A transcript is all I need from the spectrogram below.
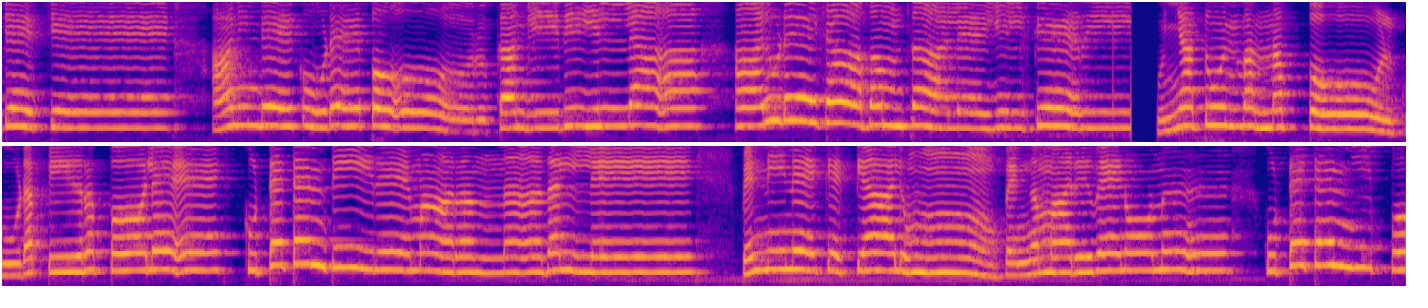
ചേച്ചേ. കൂടെ പോറുക്കാൻ വീതിയില്ല ആരുടെ ശാപം തലയിൽ കേറി? കുഞ്ഞാത്തൂൻ വന്നപ്പോൾ കൂടെ പീറപ്പോലെ കുട്ടേട്ടൻ തീരെ മറന്നതല്ലേ? പെണ്ണിനെ കെട്ടിയാലും പെങ്ങന്മാര് വേണോന്ന് കുട്ടട്ടൻ ഇപ്പോ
